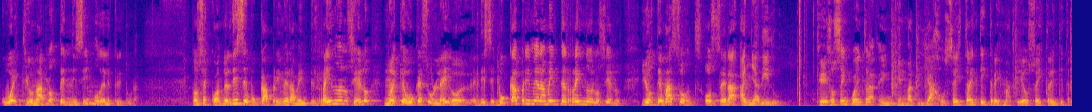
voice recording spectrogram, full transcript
cuestionar los tecnicismos de la escritura. Entonces, cuando él dice buscar primeramente el reino de los cielos, no es que busque su ley. Él dice buscar primeramente el reino de los cielos y los demás os, será añadido. Que eso se encuentra en, en Matillajo 6.33, Mateo 6.33,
